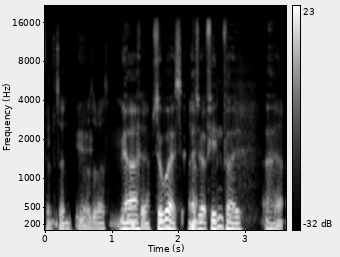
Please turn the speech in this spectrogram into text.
15 oder sowas. Ja, ungefähr. sowas. Also auf jeden Fall. Äh, Ja.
